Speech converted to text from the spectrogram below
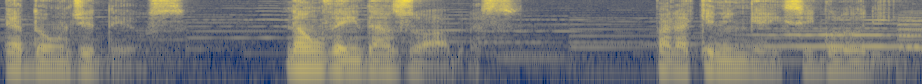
é dom de Deus, não vem das obras para que ninguém se glorie.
